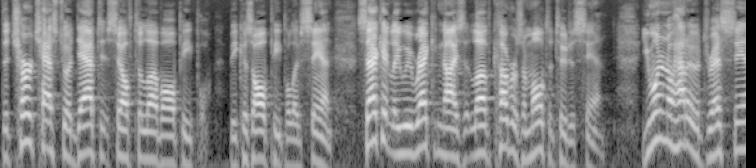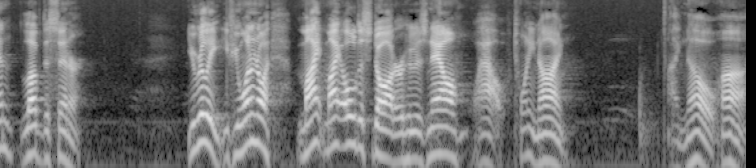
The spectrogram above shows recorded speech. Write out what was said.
the church has to adapt itself to love all people because all people have sinned. Secondly, we recognize that love covers a multitude of sin. You want to know how to address sin? Love the sinner. You really, if you want to know, my, my oldest daughter, who is now, wow, 29, I know, huh? I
